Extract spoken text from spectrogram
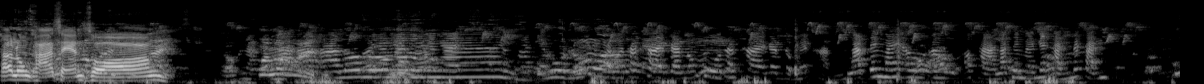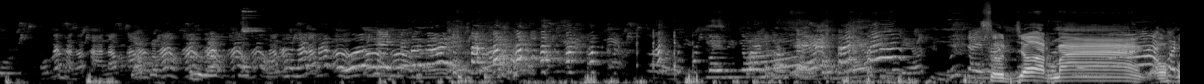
ถ้าลงขาแสนสองอ่าลงลงลงยังไงรูดรูดรูดทักทายกันน้องโคทักทายกันกับแม่ขันรับได้ไหมเอาเอาเอาขารับได้ไหมไม่ขันไม่ขันแม่ขันเอาขารับเอาเอาเอาเอาเอาเอาเอารับรับเออเก่งจังเลยลงยอนของแท้สุดยอดมาก โอ้โห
